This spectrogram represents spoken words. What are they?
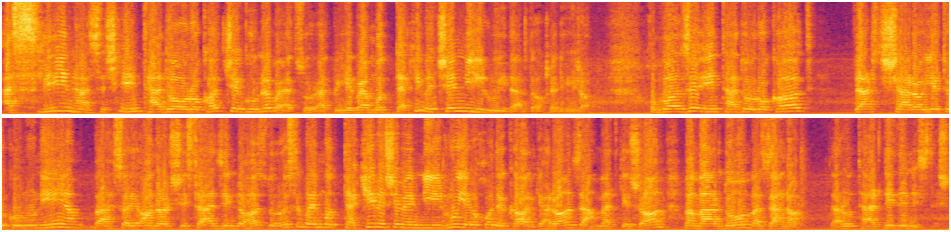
اصلی این هستش که این تدارکات چگونه باید صورت بگیره و متکی به چه نیرویی در داخل ایران. خب واضح این تدارکات در شرایط کنونی هم بحثای آنارشیست از این لحاظ درسته باید متکی بشه به نیروی خود کارگران زحمتکشان و مردم و زنان. در اون تردیدی نیستش.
